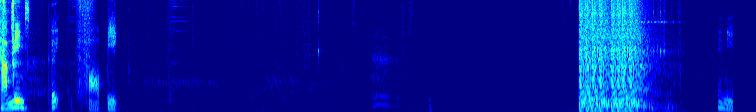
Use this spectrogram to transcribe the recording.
คามมิ่งเอ้ยอ๋อปีก ไม่มี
